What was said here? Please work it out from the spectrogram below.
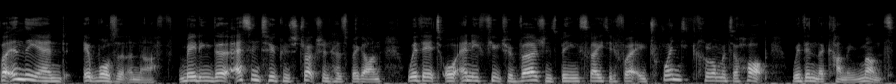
but in the end it wasn't enough, meaning the SN2 construction has begun, with it or any future versions being slated for a 20 kilometre hop within the coming months,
